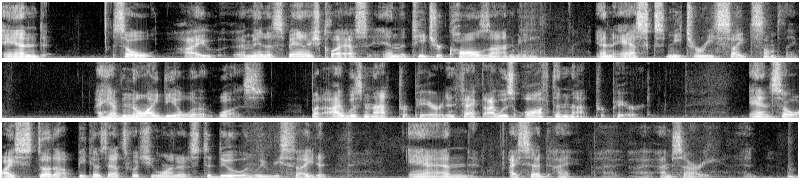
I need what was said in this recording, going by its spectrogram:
And so I am in a Spanish class, and the teacher calls on me and asks me to recite something. I have no idea what it was but I was not prepared. In fact, I was often not prepared. And so I stood up because that's what she wanted us to do, and we recited. And I said, I, I, am sorry. And,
